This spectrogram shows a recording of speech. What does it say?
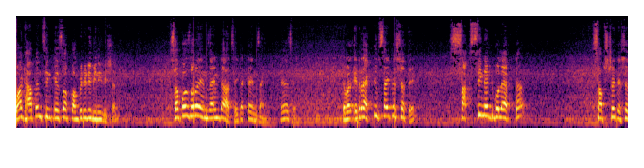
What happens in case of competitive inhibition? Suppose ধরো এনজাইমটা আছে, এটা একটা এনজাইম ঠিক আছে এবার এটার অ্যাক্টিভ সাইটের সাথে সাকসিনেট বলে একটা সাবস্ট্রেট এসে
